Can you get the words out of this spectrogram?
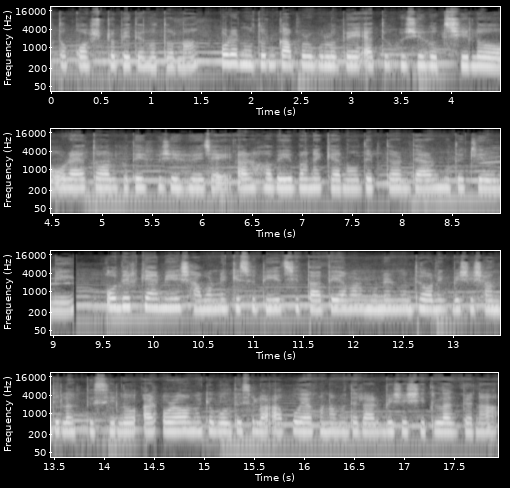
এত কষ্ট পেতে হতো না। ওরা নতুন কাপড়গুলো পেয়ে এত খুশি হচ্ছিল, ওরা এত অল্পতেই খুশি হয়ে যায়, আর হবেই বা না কেন? ওদের তো আর দেওয়ার মতো কেউ নেই। ওদেরকে আমি সামান্য কিছু দিয়েছি, তাতে আমার মনের মধ্যে অনেক বেশি শান্তি লাগতেছিল। আর ওরাও আমাকে বলতেছিল, আপু, এখন আমাদের আর বেশি শীত লাগবে না।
